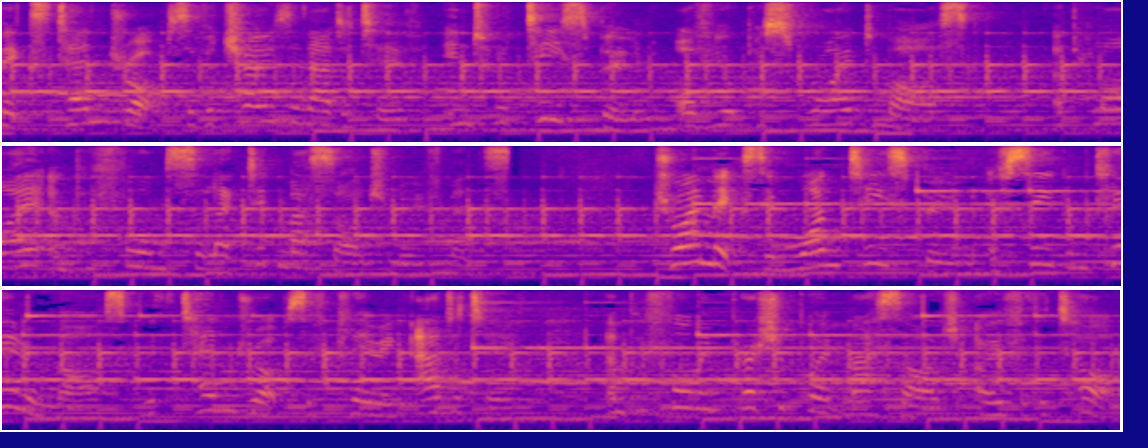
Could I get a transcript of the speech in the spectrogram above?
Mix 10 drops of a chosen additive into a teaspoon of your prescribed mask. Apply and perform selected massage movements. Try mixing 1 teaspoon of sebum clearing mask with 10 drops of clearing additive and performing pressure point massage over the top.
